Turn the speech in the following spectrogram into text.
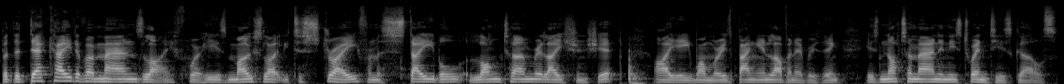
But the decade of a man's life where he is most likely to stray from a stable, long term relationship, i.e., one where he's banging love and everything, is not a man in his 20s, girls.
